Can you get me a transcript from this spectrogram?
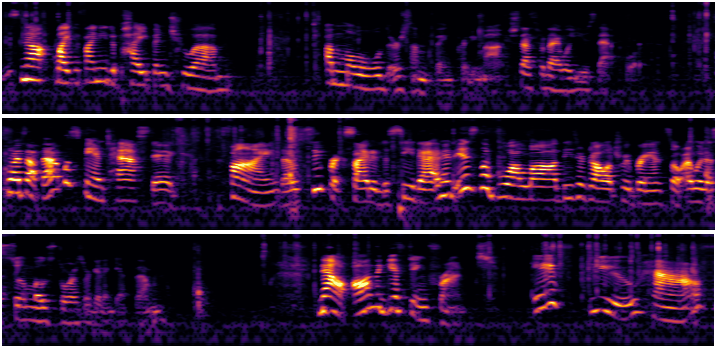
it's not like if I need to pipe into a, a mold or something pretty much. That's what I will use that for. So I thought that was fantastic find. I was super excited to see that. And it is the Voila. These are Dollar Tree brands, so I would assume most stores are going to get them. Now, on the gifting front, if you have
